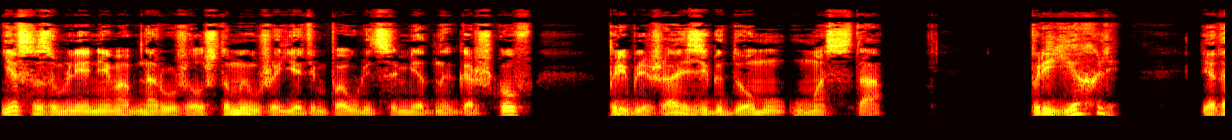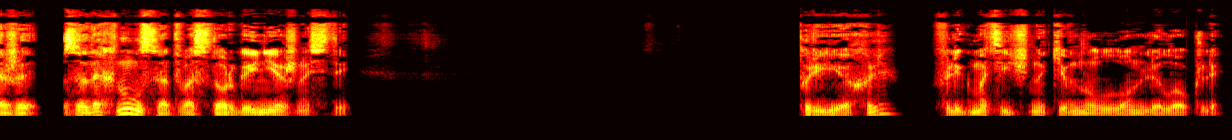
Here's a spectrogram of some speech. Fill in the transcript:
я с изумлением обнаружил, что мы уже едем по улице Медных Горшков, приближаясь к дому у моста. «Приехали?» Я даже задохнулся от восторга и нежности. «Приехали?» — флегматично кивнул Лонли Локли.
